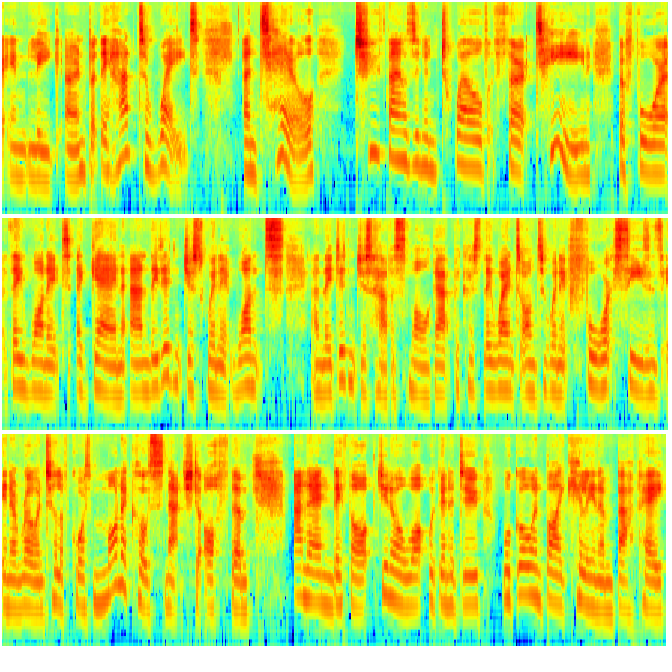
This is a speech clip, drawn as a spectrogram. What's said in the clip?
in Ligue 1, but they had to wait until 2012 13 before they won it again. And they didn't just win it once and they didn't just have a small gap because they went on to win it four seasons in a row until, of course, Monaco snatched it off them. And then they thought, you know what, we're going to do? We'll go and buy Kylian Mbappe,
